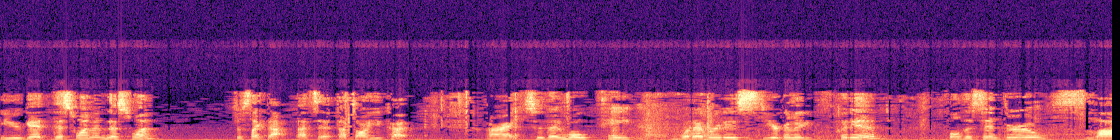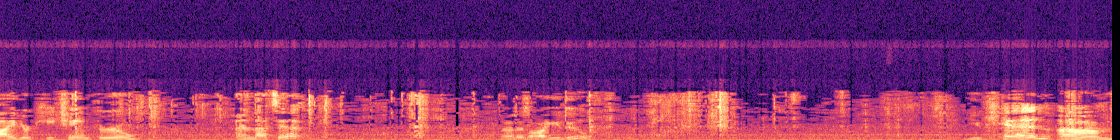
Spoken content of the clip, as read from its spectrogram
You get this one and this one, just like that. That's it. That's all you cut. All right, so then we'll take whatever it is you're going to put in, pull this in through, slide your keychain through, and that's it. That is all you do. You can um,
